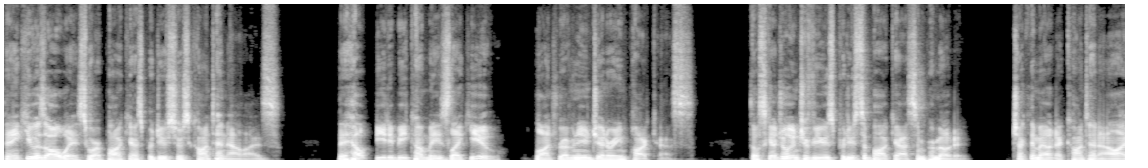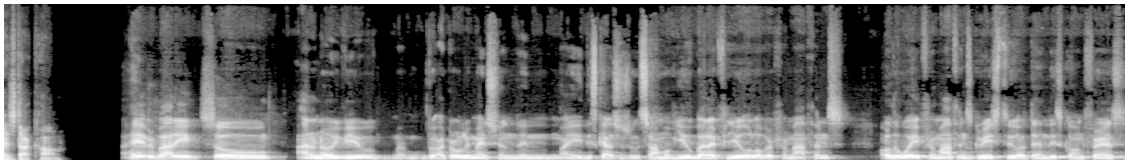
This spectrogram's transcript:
Thank you, as always, to our podcast producers, Content Allies. They help B2B companies like you launch revenue generating podcasts. They'll schedule interviews, produce the podcast, and promote it. Check them out at contentallies.com. Hey, everybody. So, I don't know if you, I probably mentioned in my discussions with some of you, but I flew all over from Athens, all the way from Athens, Greece to attend this conference.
